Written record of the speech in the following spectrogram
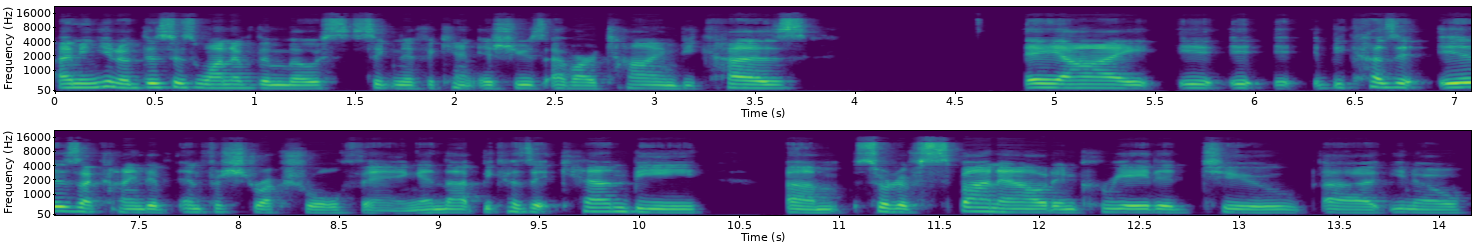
I mean, you know, this is one of the most significant issues of our time because AI, it, it, it because it is a kind of infrastructural thing, and that because it can be um, sort of spun out and created to, uh, you know,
